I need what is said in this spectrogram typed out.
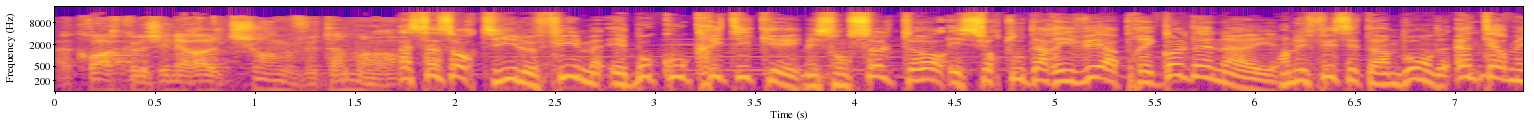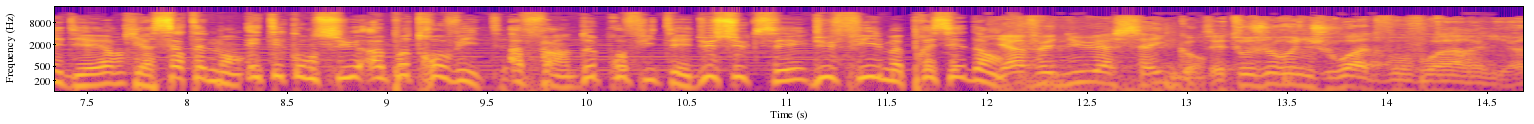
À croire que le général Chang veut ta mort. À sa sortie, le film est beaucoup critiqué, mais son seul tort est surtout d'arriver après GoldenEye. En effet, c'est un Bond intermédiaire qui a certainement été conçu un peu trop vite, afin de profiter du succès du film précédent. Bienvenue à Saigon. C'est toujours une joie de vous voir, Elliot.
